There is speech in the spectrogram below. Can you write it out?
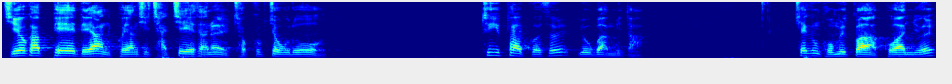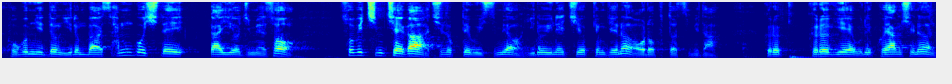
지역화폐에 대한 고양시 자체 예산을 적극적으로 투입할 것을 요구합니다. 최근 고물가, 고환율, 고금리 등 이른바 삼고 시대가 이어지면서 소비 침체가 지속되고 있으며 이로 인해 지역 경제는 얼어붙었습니다. 그러, 그러 기에 우리 고양시는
